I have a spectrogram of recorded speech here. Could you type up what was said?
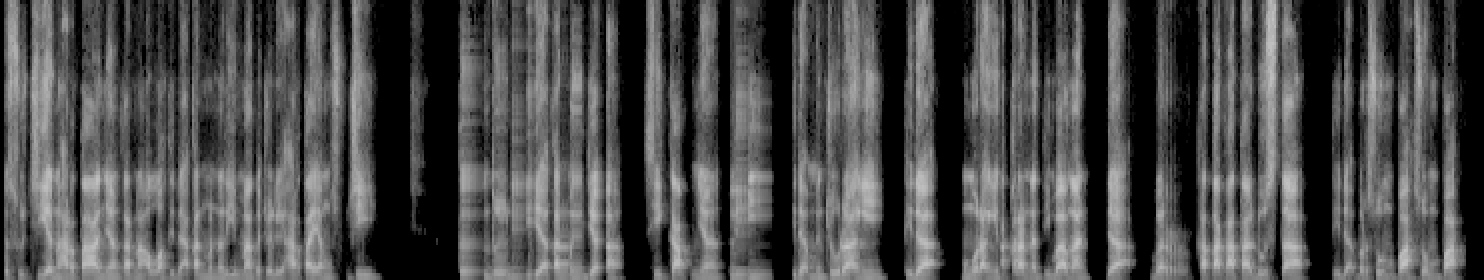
kesucian hartanya karena Allah tidak akan menerima kecuali harta yang suci. Tentu dia akan menjaga sikapnya, tidak mencurangi, tidak mengurangi takaran dan timbangan, tidak berkata-kata dusta, tidak bersumpah-sumpah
